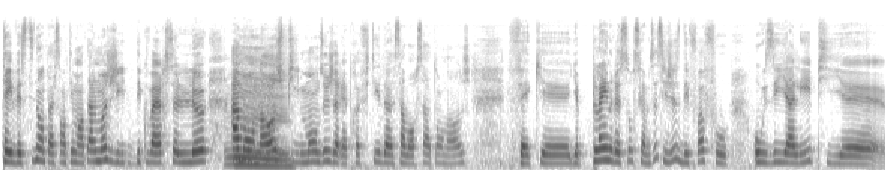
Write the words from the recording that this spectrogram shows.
t'investis dans ta santé mentale. Moi, j'ai découvert ça là, à mon hmm. âge, puis mon Dieu, j'aurais profité de savoir ça à ton âge. Fait que il euh, y a plein de ressources comme ça. C'est juste des fois, il faut oser y aller, puis euh,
